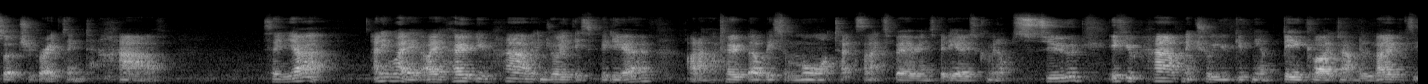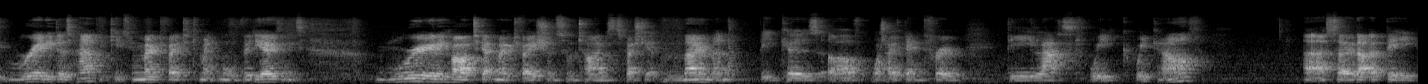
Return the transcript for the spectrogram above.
such a great thing to have. So yeah, anyway, I hope you have enjoyed this video. and I hope there'll be some more Texan Experience videos coming up soon. If you have, make sure you give me a big like down below because it really does help. It keeps me motivated to make more videos and it's really hard to get motivation sometimes, especially at the moment because of what I've been through the last week, week and a half. Uh, so that would be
